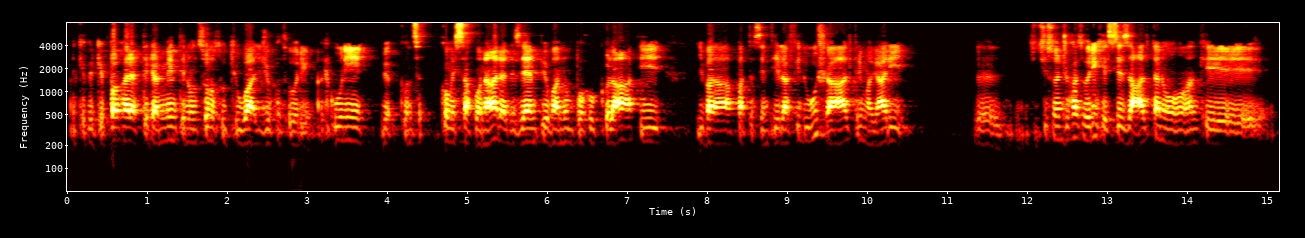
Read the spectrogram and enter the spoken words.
Anche perché poi caratterialmente non sono tutti uguali i giocatori. Alcuni, come Saponare ad esempio, vanno un po' coccolati, gli va fatta sentire la fiducia, altri magari eh, ci sono giocatori che si esaltano anche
